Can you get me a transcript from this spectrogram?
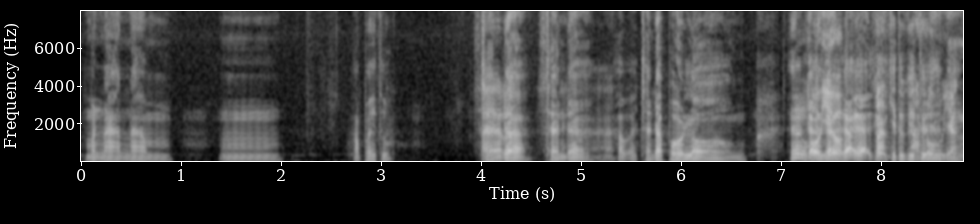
menanam hmm, apa itu Saya janda lo- janda Hah? apa janda bolong ya, enggak, oh iya, enggak, enggak, enggak, kayak Tan- gitu-gitu anu, ya yang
